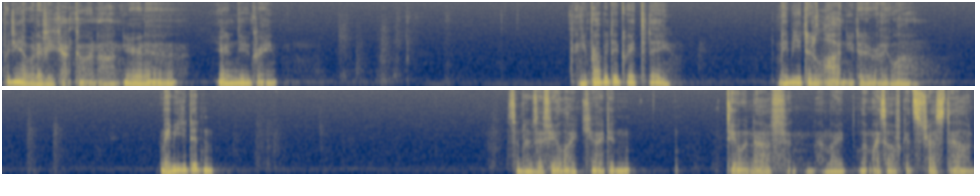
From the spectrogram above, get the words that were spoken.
But yeah, whatever you got going on, you're gonna you're gonna do great. And you probably did great today. Maybe you did a lot and you did it really well. Maybe you didn't. Sometimes I feel like I didn't do enough and I might let myself get stressed out,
